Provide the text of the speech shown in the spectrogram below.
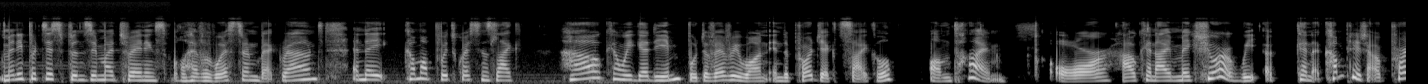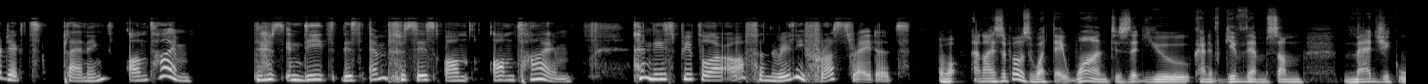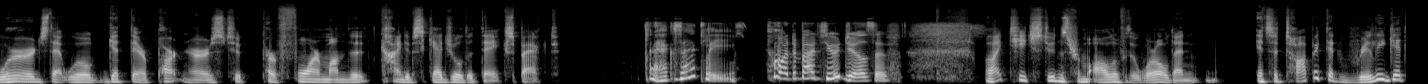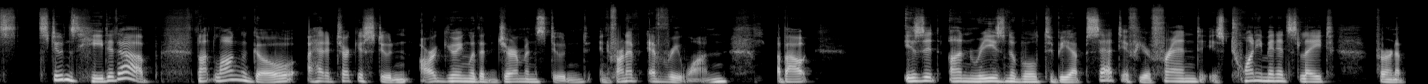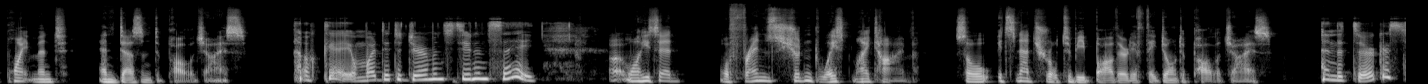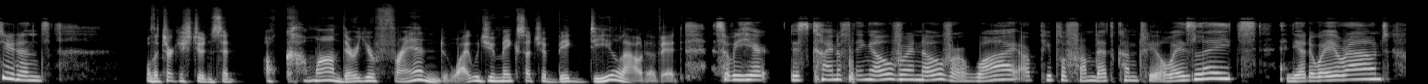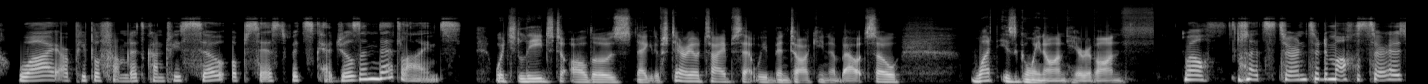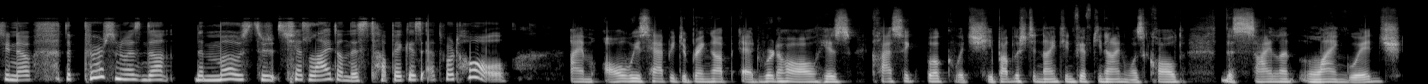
Many participants in my trainings will have a Western background and they come up with questions like How can we get the input of everyone in the project cycle on time? Or how can I make sure we uh, can accomplish our project planning on time? There's indeed this emphasis on on time. And these people are often really frustrated. Well, and I suppose what they want is that you kind of give them some magic words that will get their partners to perform on the kind of schedule that they expect. Exactly. What about you, Joseph? Well, I teach students from all over the world, and it's a topic that really gets students heated up. Not long ago, I had a Turkish student arguing with a German student in front of everyone about is it unreasonable to be upset if your friend is 20 minutes late for an appointment and doesn't apologize? Okay, and what did the German student say? Uh, well, he said, Well, friends shouldn't waste my time. So it's natural to be bothered if they don't apologize. And the Turkish student? Well, the Turkish student said, Oh, come on, they're your friend. Why would you make such a big deal out of it? So we hear this kind of thing over and over. Why are people from that country always late? And the other way around, why are people from that country so obsessed with schedules and deadlines? Which leads to all those negative stereotypes that we've been talking about. So, what is going on here, Yvonne? Well, let's turn to the master. As you know, the person who has done the most to shed light on this topic is Edward Hall. I'm always happy to bring up Edward Hall. His classic book, which he published in 1959, was called The Silent Language.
